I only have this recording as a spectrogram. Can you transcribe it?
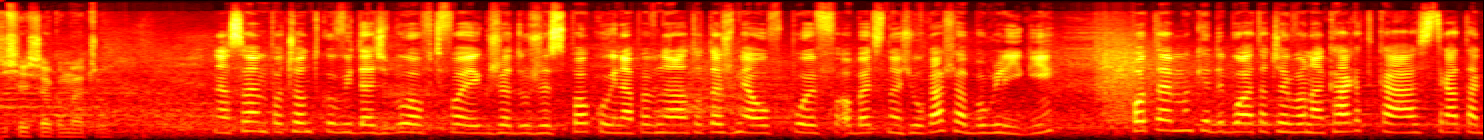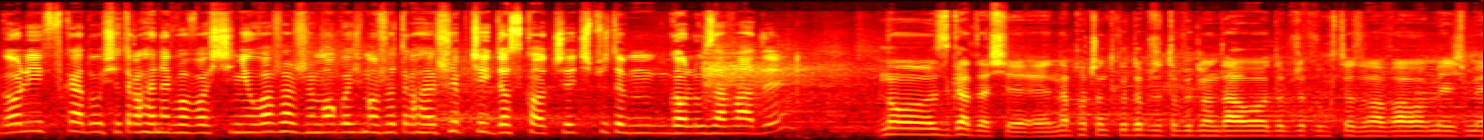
dzisiejszego meczu. Na samym początku widać było w Twojej grze duży spokój, na pewno na to też miał wpływ obecność Łukasza Burligi. Potem, kiedy była ta czerwona kartka, strata goli, wkradło się trochę nerwowości. Nie uważasz, że mogłeś może trochę szybciej doskoczyć przy tym golu zawady? No zgadza się. Na początku dobrze to wyglądało, dobrze funkcjonowało. Mieliśmy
